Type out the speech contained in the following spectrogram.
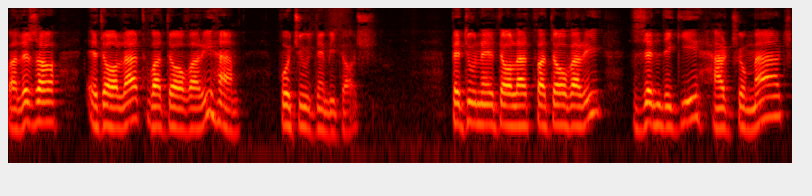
و لذا عدالت و داوری هم وجود نمی داشت. بدون عدالت و داوری زندگی هرج و مرج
